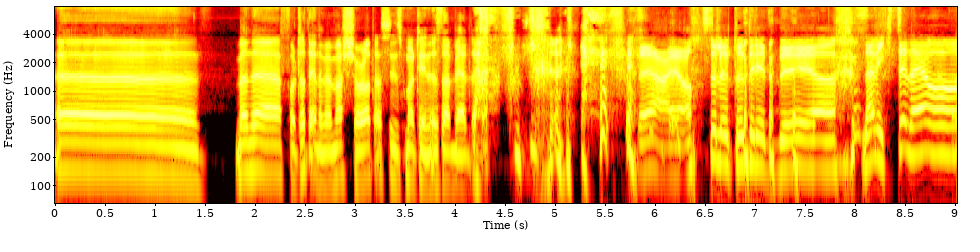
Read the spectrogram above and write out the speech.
Uh, men jeg er fortsatt enig med meg sjøl at jeg syns Martinez er bedre. det er jo absolutt et ryddig Det er viktig, det. Og,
